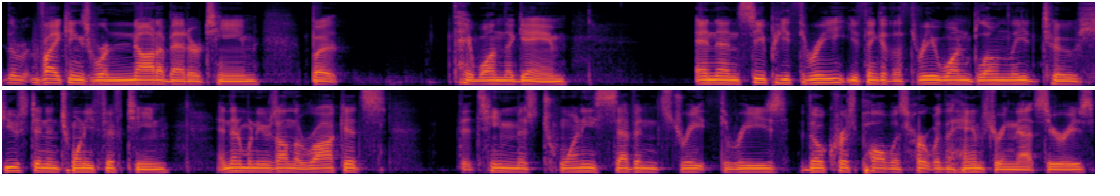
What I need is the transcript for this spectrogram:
The Vikings were not a better team, but they won the game. And then CP3, you think of the 3 1 blown lead to Houston in 2015. And then when he was on the Rockets, the team missed 27 straight threes, though Chris Paul was hurt with a hamstring that series.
